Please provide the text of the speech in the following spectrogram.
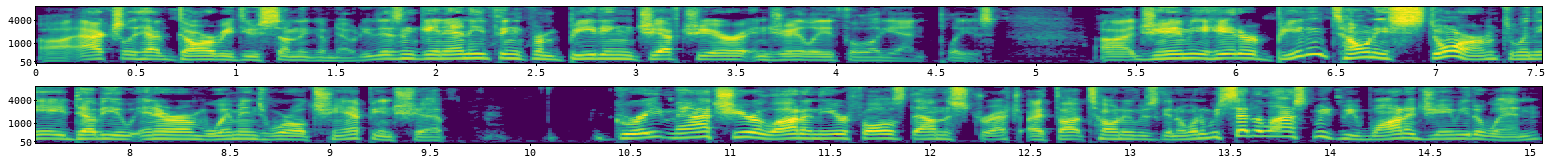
Uh, actually, have Darby do something of note. He doesn't gain anything from beating Jeff Jarrett and Jay Lethal again, please. Uh, Jamie Hayter beating Toni Storm to win the AEW Interim Women's World Championship great match here. A lot of near falls down the stretch. I thought Toni was going to win. We said it last week. We wanted Jamie to win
